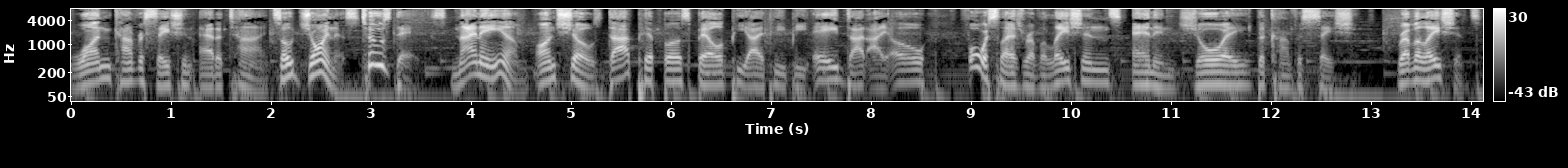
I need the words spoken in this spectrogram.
one conversation at a time. So join us Tuesdays, 9 a.m. on shows.pippa spelled P-I-P-P-A dot I-O forward slash revelations and enjoy the conversation. Revelations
